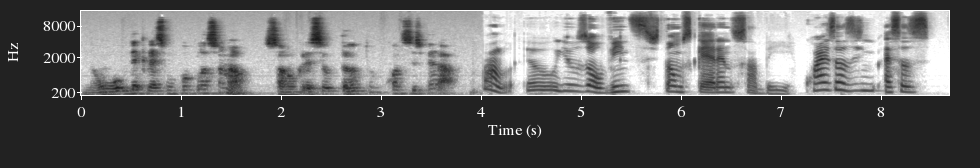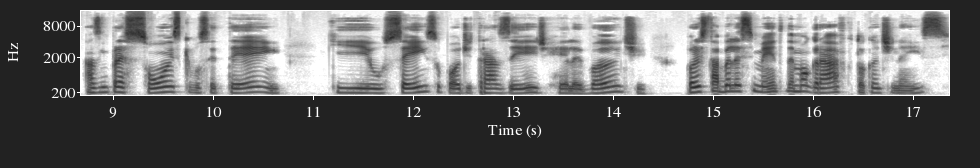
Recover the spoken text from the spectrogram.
não houve decréscimo populacional, só não cresceu tanto quanto se esperava. Paulo, eu e os ouvintes estamos querendo saber quais as, essas as impressões que você tem que o censo pode trazer de relevante para o estabelecimento demográfico tocantinense.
